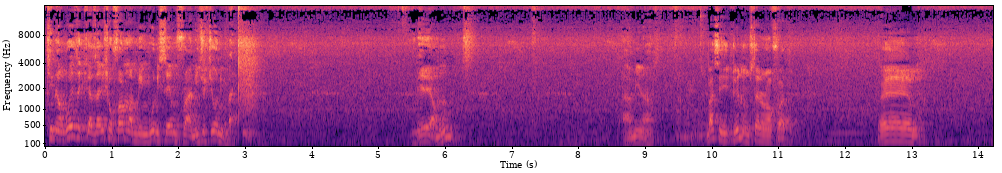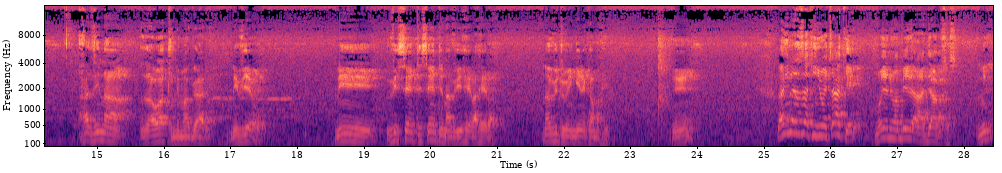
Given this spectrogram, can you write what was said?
kinaweza kikazalisha ufalme wa mbinguni sehemu fulani hicho cheo ni batili mbele ya Mungu. Amina. Basi tuende mstari unaofuata. Eh hazina za watu ni magari, ni vyeo. Ni visenti senti na vihela hela na vitu vingine kama hivi. Eh? Lakini sasa kinyume chake, ngoja niwaambie la ajabu sasa. Ni,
